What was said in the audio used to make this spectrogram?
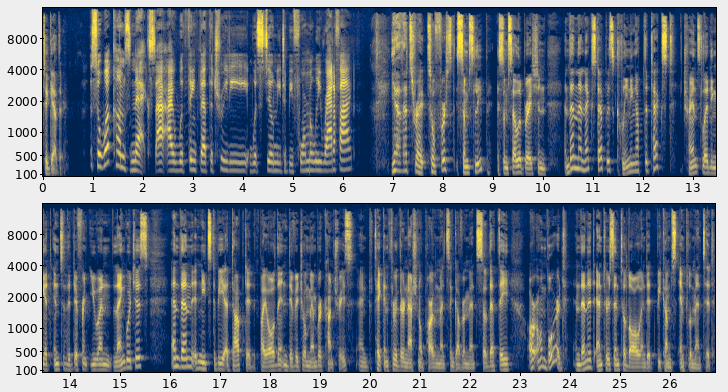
together. So, what comes next? I, I, would think that the treaty would still need to be formally ratified. Yeah, that's right. So, first, some sleep, some celebration, and then the next step is cleaning up the text, translating it into the different UN languages, and then it needs to be adopted by all the individual member countries and taken through their national parliaments and governments so that they are on board. And then it enters into law and it becomes implemented.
